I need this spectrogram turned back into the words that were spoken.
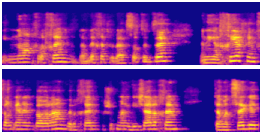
אם נוח לכם ללכת ולעשות את זה, אני הכי הכי מפרגנת בעולם ולכן פשוט מנגישה לכם את המצגת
